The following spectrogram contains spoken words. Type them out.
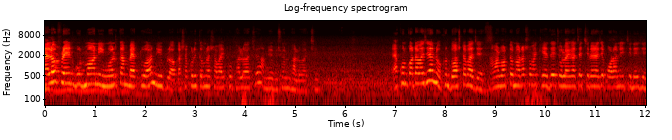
Hello friend good morning welcome back to our new blog আশা করি তোমরা সবাই খুব ভালো আছো, আমিও ভীষণ ভালো আছি। এখন কটা বাজে জানো? এখন দশটা বাজে। আমার বর তো নটার সময় খেয়ে দিয়ে চলে গেছে, ছেলেরা যে পড়া নেই, ছেলে যে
